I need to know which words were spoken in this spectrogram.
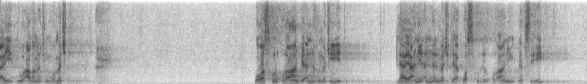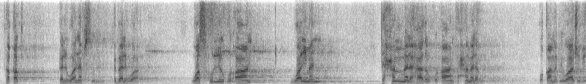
أي ذو عظمة ومجد. ووصف القرآن بأنه مجيد لا يعني أن المجد وصف للقرآن نفسه فقط بل هو نفس بل هو وصف للقرآن ولمن تحمل هذا القرآن فحمله وقام بواجبه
